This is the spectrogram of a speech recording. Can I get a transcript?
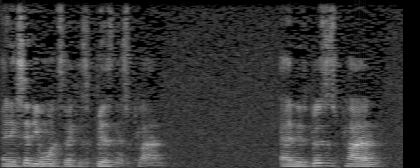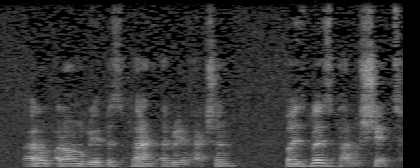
And he said he wants to make his business plan. And his business plan, I don't, I don't agree with business plan, I agree with action, but his business plan was shit.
